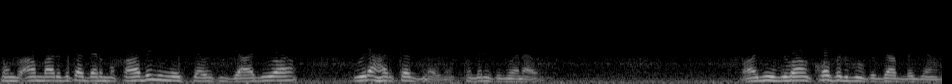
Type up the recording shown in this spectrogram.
چونکہ آم مرد کا در مقابل نشتا ہوتی جادوا پورا حرکت دے گئے قدرت گونا ہو واجی زبان قفل بو کہ گب بجاؤں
